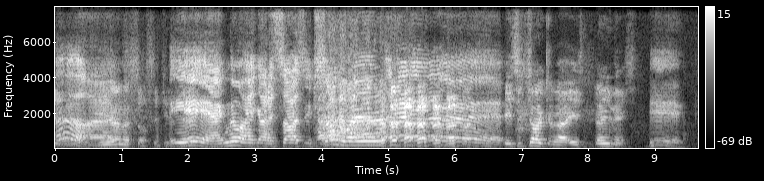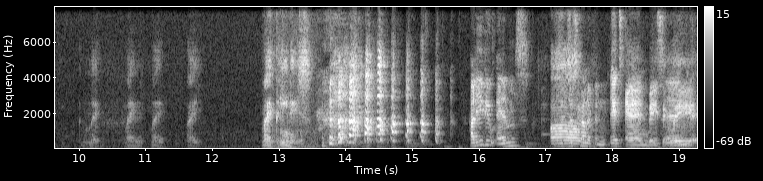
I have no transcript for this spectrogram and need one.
Ah. Vienna sausages. Yeah, I know I got a sausage somewhere. yeah. It's a joke about his penis. Yeah. My, my, my, my, penis. How do you do M's? Is it just Um, kind of an It's N basically.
